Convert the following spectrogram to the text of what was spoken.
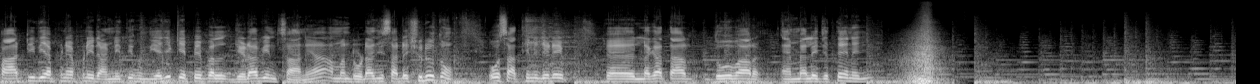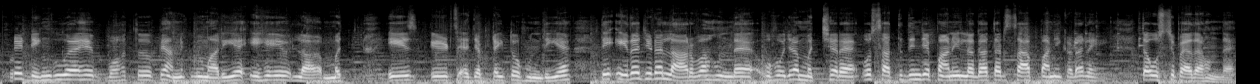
ਪਾਰਟੀ ਦੀ ਆਪਣੀ ਆਪਣੀ ਰਣਨੀਤੀ ਹੁੰਦੀ ਹੈ ਜੀ ਕੇਪੇਬਲ ਜਿਹੜਾ ਵੀ ਇਨਸਾਨ ਆ, ਅਮਨ ਰੋੜਾ ਜੀ ਸਾਡੇ ਸ਼ੁਰੂ ਤੋਂ ਉਹ ਸਾਥੀ ਨੇ ਜਿਹੜੇ ਲਗਾਤਾਰ ਦੋ ਵਾਰ ਐਮਐਲਏ ਜਿੱਤੇ ਨੇ ਜੀ। ਇਹ ਡੇਂਗੂ ਹੈ, ਇਹ ਬਹੁਤ ਭਿਆਨਕ ਬਿਮਾਰੀ ਹੈ, ਇਹ ਲਾ- ਮੱਛ- ਏਜ਼ ਏਡਸ ਐਜੈਪਟਾਈ ਤੋਂ ਹੁੰਦੀ ਹੈ ਤੇ ਇਹਦਾ ਜਿਹੜਾ ਲਾਰਵਾ ਹੁੰਦਾ ਹੈ, ਉਹ ਜਿਹੜਾ ਮੱਛਰ ਹੈ, ਉਹ 7 ਦਿਨ ਜੇ ਪਾਣੀ ਲਗਾਤਾਰ ਸਾਫ਼ ਪਾਣੀ ਖੜਾ ਰਹੇ ਤਾਂ ਉਸ 'ਚ ਪੈਦਾ ਹੁੰਦਾ ਹੈ।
